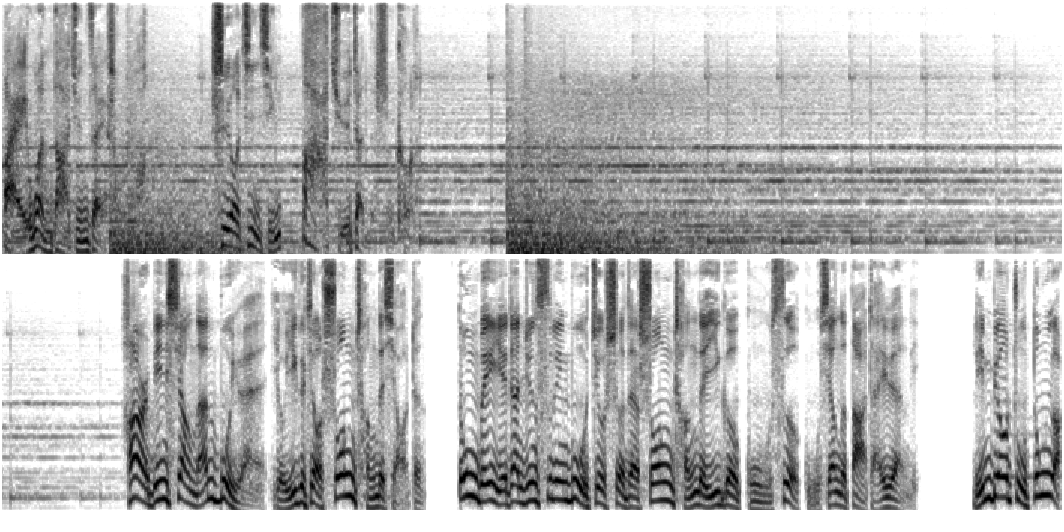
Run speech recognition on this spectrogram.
百万大军在手啊，是要进行大决战的时刻了。哈尔滨向南不远有一个叫双城的小镇，东北野战军司令部就设在双城的一个古色古香的大宅院里。林彪住东院。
